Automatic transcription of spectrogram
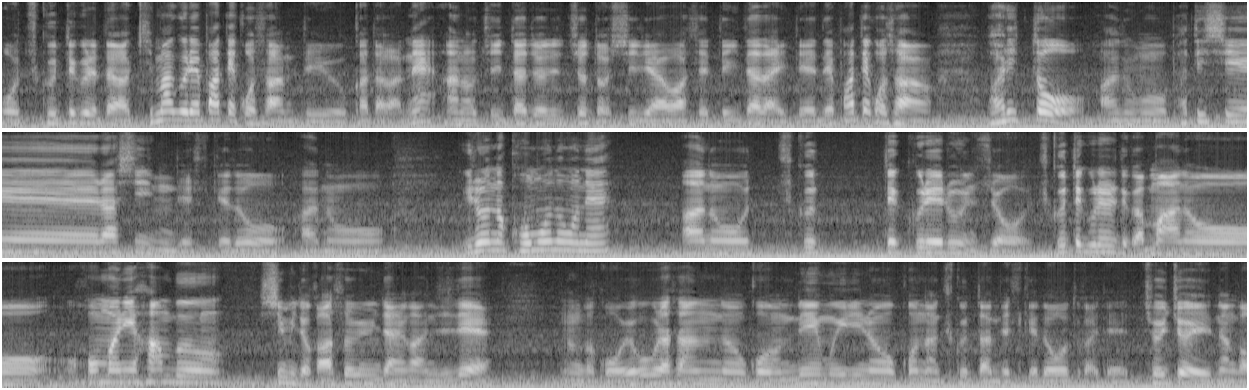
を作ってくれた気まぐれパテコさんっていう方がねあのツイッター上でちょっと知り合わせていただいてでパテコさん割とあのパティシエらしいんですけどあのいろんな小物をねあの作ってくれるんですよ。作ってくれるというかまああのほんまに半分趣味とか遊びみたいな感じでなんかこう横倉さんのこうネーム入りのこんなん作ったんですけどとか言ってちょいちょいなんか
